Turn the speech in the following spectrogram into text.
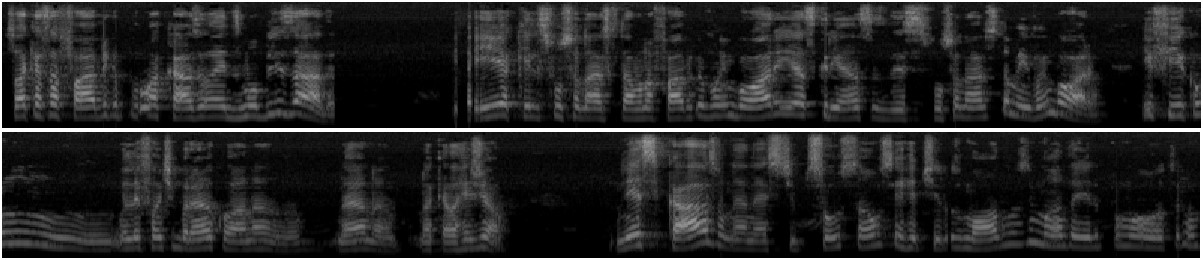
só que essa fábrica, por um acaso, ela é desmobilizada. E aí aqueles funcionários que estavam na fábrica vão embora e as crianças desses funcionários também vão embora. E fica um elefante branco lá na, né, na, naquela região. Nesse caso, né, nesse tipo de solução, você retira os módulos e manda ele para uma outra,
